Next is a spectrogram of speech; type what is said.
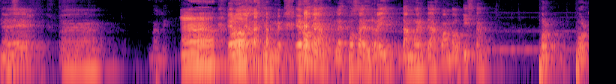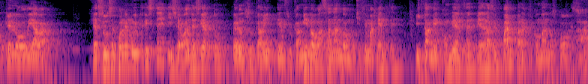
Eh, eh, Vale. Ah, Herodia, es que me- Herodia, la esposa del rey, da muerte a Juan Bautista por, porque lo odiaba. Jesús se pone muy triste y se va al desierto, pero en su, en su camino va sanando a muchísima gente y también convierte piedras en pan para que coman los pobres. Ah.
